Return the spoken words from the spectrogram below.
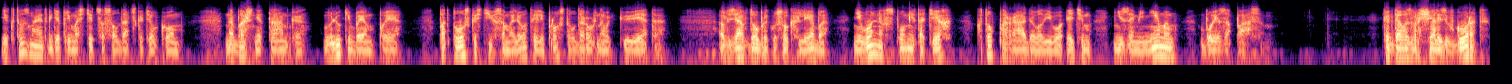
И кто знает, где примоститься солдат с котелком. На башне танка, в люке БМП, под плоскостью самолета или просто у дорожного кювета. Взяв добрый кусок хлеба, невольно вспомнит о тех, кто порадовал его этим незаменимым боезапасом. Когда возвращались в город,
